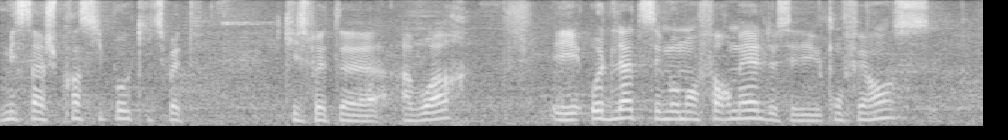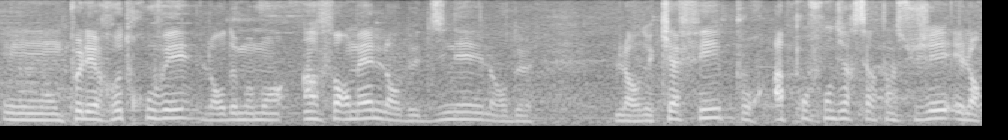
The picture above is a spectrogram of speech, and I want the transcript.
messages principaux qu'ils souhaitent, souhaitent avoir. Et au-delà de ces moments formels, de ces conférences, on peut les retrouver lors de moments informels, lors de dîners, lors de, lors de cafés, pour approfondir certains sujets et leur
